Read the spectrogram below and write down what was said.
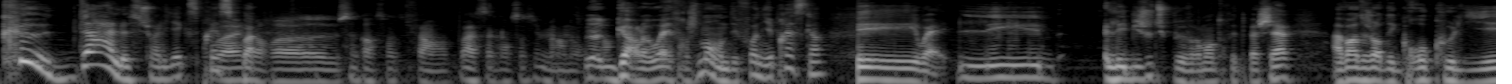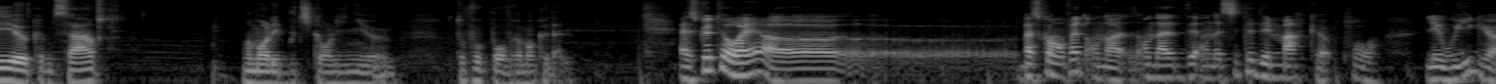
que dalle sur AliExpress, Ouais, quoi. genre euh, 50 centimes, enfin pas 50 centimes, mais 1 euro. Euh, girl, ouais, franchement, des fois, on y est presque. Hein. Et ouais, les, les bijoux, tu peux vraiment trouver pas cher. Avoir des, genre, des gros colliers euh, comme ça, vraiment, les boutiques en ligne, euh, t'en faut pour vraiment que dalle. Est-ce que tu aurais. Parce qu'en fait, on a, on, a, on a cité des marques pour les wigs.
